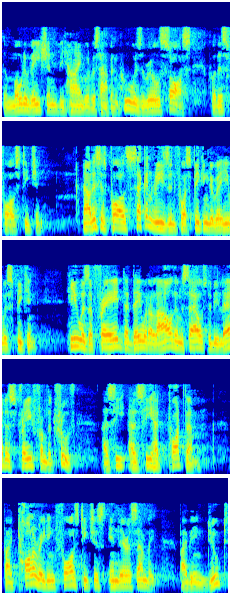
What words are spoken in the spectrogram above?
the motivation behind what was happening. Who was the real source for this false teaching? Now this is Paul's second reason for speaking the way he was speaking. He was afraid that they would allow themselves to be led astray from the truth as he, as he had taught them by tolerating false teachers in their assembly, by being duped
